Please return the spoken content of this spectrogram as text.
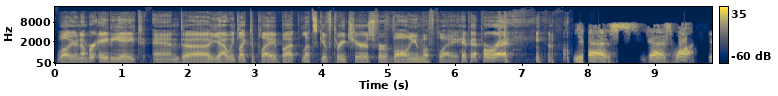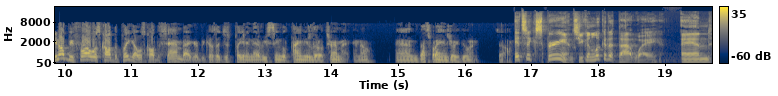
Well, you're number 88, and uh, yeah, we'd like to play, but let's give three cheers for volume of play. Hip hip hooray! you know? Yes, yes. Well, you know, before I was called the plague, I was called the sandbagger because I just played in every single tiny little tournament, you know, and that's what I enjoy doing. So it's experience. You can look at it that way. And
